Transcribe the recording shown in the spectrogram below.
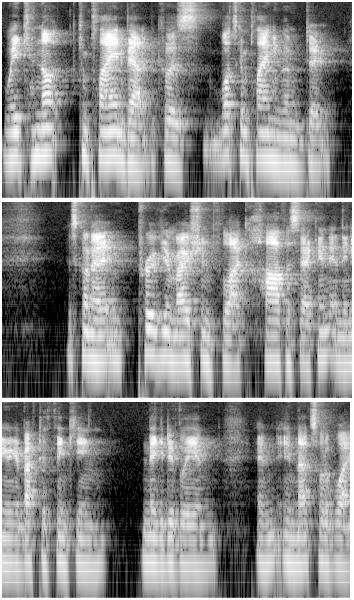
we cannot complain about it because what's complaining going to do? It's going to improve your emotion for like half a second and then you're going to get back to thinking negatively and, and in that sort of way.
